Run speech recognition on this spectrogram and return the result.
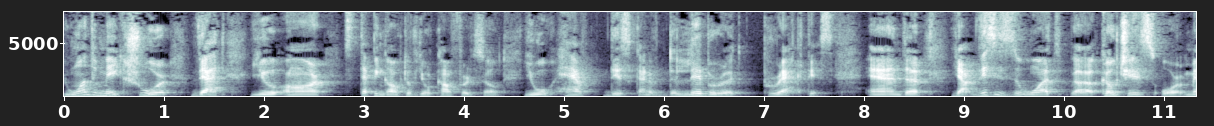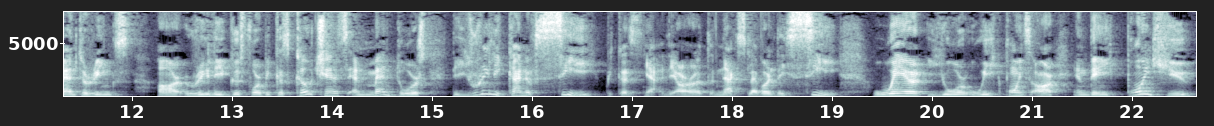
you want to make sure that you are stepping out of your comfort zone. You have this kind of deliberate practice. And uh, yeah, this is what uh, coaches or mentorings are really good for because coaches and mentors they really kind of see because yeah they are at the next level they see where your weak points are and they point you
